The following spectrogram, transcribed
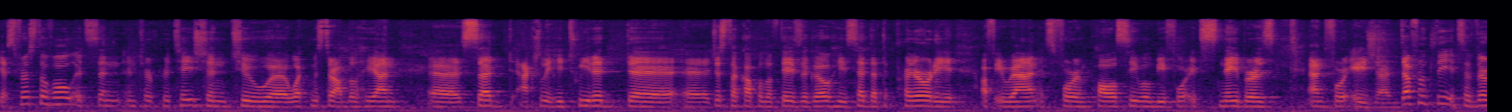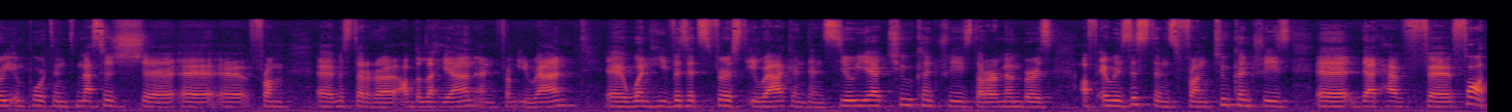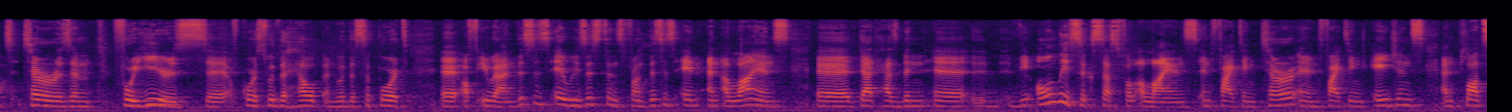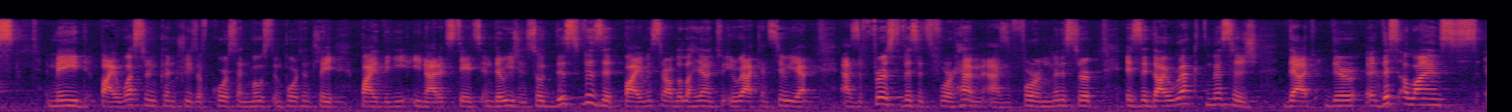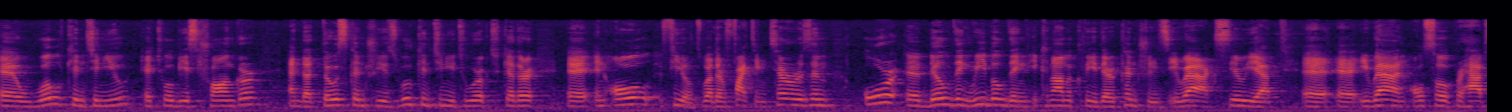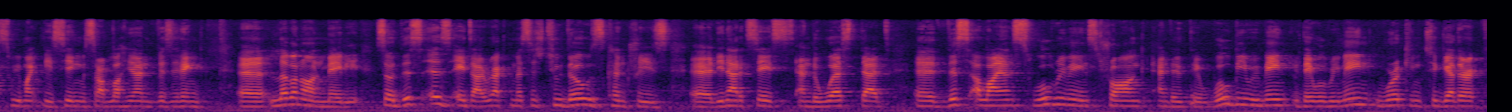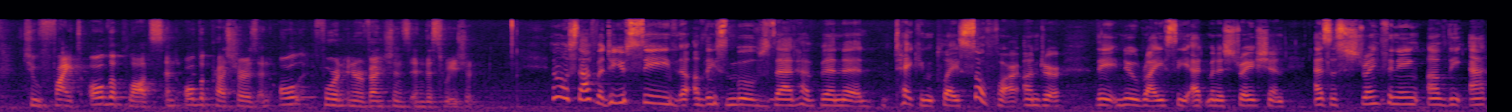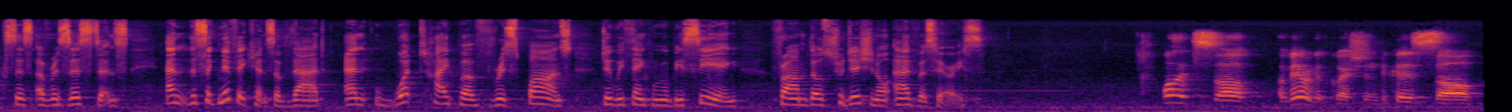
Yes, first of all, it's an interpretation to uh, what Mr. Abdullahian uh, said. Actually, he tweeted uh, uh, just a couple of days ago. He said that the priority of Iran, its foreign policy, will be for its neighbors and for Asia. Definitely, it's a very important message uh, uh, from Mr. Abdullahian and from Iran when he visits first Iraq and then Syria, two countries that are members of a resistance front, two countries uh, that have uh, fought terrorism for years, uh, of course, with the help and with the support uh, of Iran. This is a resistance front. This is an, an alliance uh, that has been uh, the only successful alliance in fighting terror and in fighting agents and plots made by Western countries, of course, and most importantly by the United States in the region. So this visit by Mr. Abdullahian to Iraq and Syria as the first visits for him as a foreign minister is a direct message that there, uh, this alliance uh, will continue, it will be stronger, and that those countries will continue to work together uh, in all fields, whether fighting terrorism or uh, building, rebuilding economically their countries, Iraq, Syria, uh, uh, Iran. Also, perhaps we might be seeing Mr. Abdullahian visiting uh, Lebanon, maybe. So this is a direct message to those countries, uh, the United States and the West, that this alliance will remain strong and they, they, will be remain they will remain working together to fight all the plots and all the pressures and all foreign interventions in this region. And Mustafa, do you see the, of these moves that have been uh, taking place so far under the new Raisi administration as a strengthening of the axis of resistance and the significance of that and what type of response do we think we will be seeing from those traditional adversaries? Well, it's uh, a very good question because, uh,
